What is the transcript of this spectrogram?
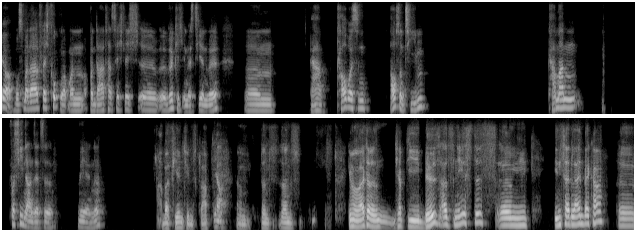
ja, muss man da vielleicht gucken, ob man, ob man da tatsächlich äh, wirklich investieren will. Ähm, ja, Cowboys sind auch so ein Team. Kann man verschiedene Ansätze wählen, ne? Bei vielen Teams, klar. Ja. Ähm, sonst, sonst gehen wir weiter. Ich habe die Bills als nächstes. Ähm, Inside Linebacker äh,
